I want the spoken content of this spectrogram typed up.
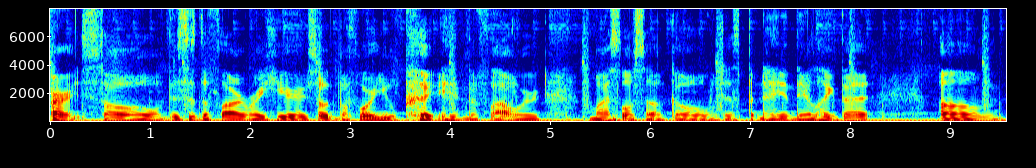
All right so this is the flour right here. So before you put in the flour my slow self go just put it in there like that. Um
